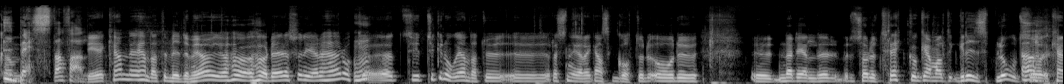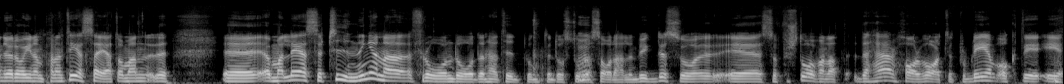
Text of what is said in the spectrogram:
Kan- I bästa fall. Det kan det hända att det blir det, men jag, jag hör, hör dig resonera här och jag ty, tycker nog ändå att du uh, resonerar ganska gott. Och, och du, eh, när det gäller, sa du träck och gammalt grisblod så kan jag då inom parentes säga att om man, eh, om man läser tidningarna från då den här tidpunkten då Stora Saluhallen byggdes så, eh, så förstår man att det här har varit ett problem och det är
